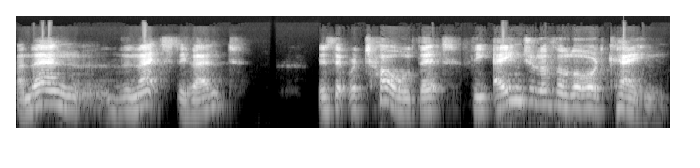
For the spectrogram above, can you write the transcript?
And then the next event is that we're told that the angel of the Lord came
